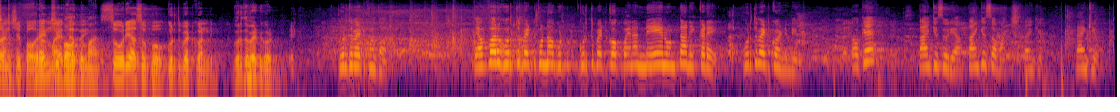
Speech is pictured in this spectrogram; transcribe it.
ఫ్రెండ్షిప్ అవుతుంది. సూర్య సుబ్బు గుర్తుపెట్టుకోండి. గుర్తుపెట్టుకోండి. గుర్తుపెట్టుకుంటాం. ఎవ్వరు గుర్తుపెట్టుకున్నా గుర్తు గుర్తుపెట్టుకోకపోయినా నేను ఉంటాను ఇక్కడే. గుర్తుపెట్టుకోండి మీరు. Okay? Thank you Surya. Thank you so much thank you thank you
